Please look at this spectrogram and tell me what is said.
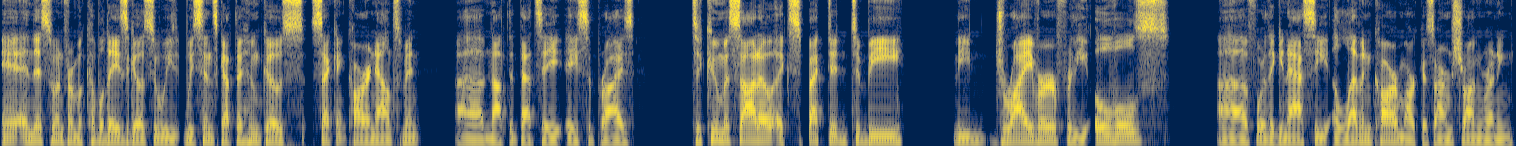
and, and this one from a couple days ago. So we we since got the Juncos second car announcement. Uh, not that that's a a surprise. Takuma Sato expected to be the driver for the ovals uh, for the Ganassi 11 car. Marcus Armstrong running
